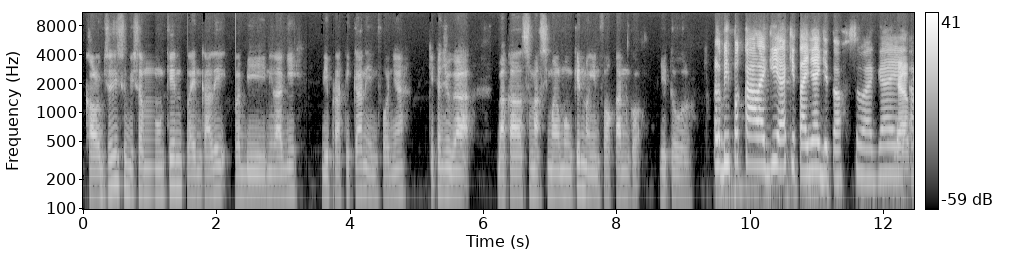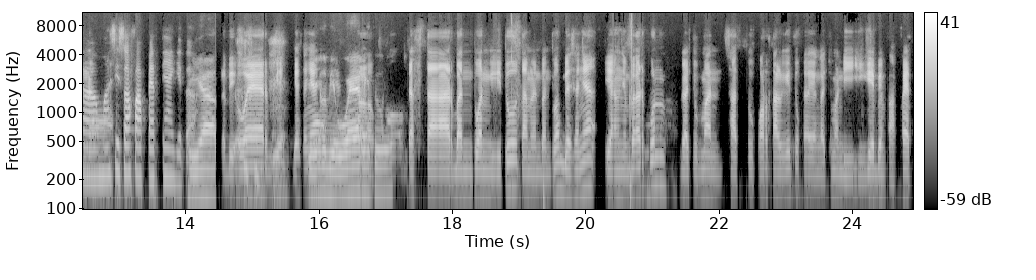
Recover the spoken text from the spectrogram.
kalau bisa sih sebisa mungkin lain kali lebih ini lagi diperhatikan infonya. Kita juga bakal semaksimal mungkin menginfokan kok gitu lebih peka lagi ya kitanya gitu sebagai ya, uh, mahasiswa Fapetnya gitu. Iya, lebih aware biasanya. Iya, lebih aware itu. Daftar bantuan gitu, timeline bantuan biasanya yang nyebar pun gak cuman satu portal gitu kayak gak cuman di IG BEM Fapet.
